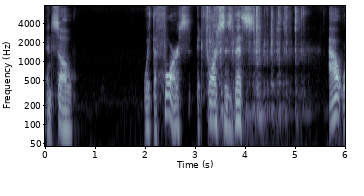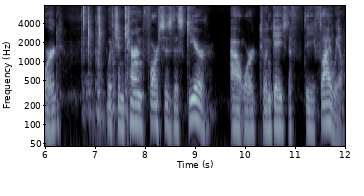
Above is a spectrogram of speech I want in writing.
And so with the force it forces this outward which in turn forces this gear outward to engage the, the flywheel.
